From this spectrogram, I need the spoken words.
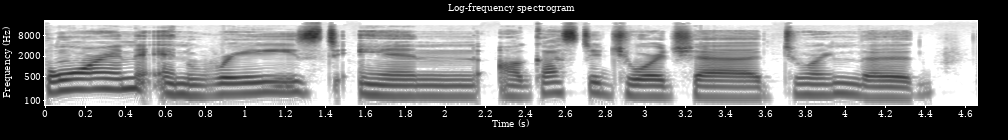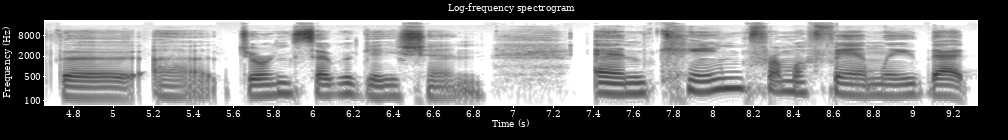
born and raised in Augusta, Georgia during the the uh, during segregation, and came from a family that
